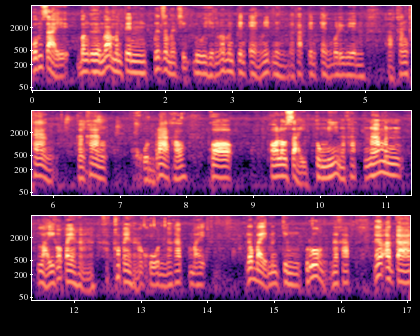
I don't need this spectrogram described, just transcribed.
ผมใส่บังเอิญว่ามันเป็นเพื่อนสมาชิกดูเห็นว่ามันเป็นแอ่งนิดหนึ่งนะครับ เป็นแอ่งบริเวณอ่าข้างๆข้างๆโคนรากเขาพอพอเราใส่ตรงนี้นะครับ น้ำมันไหลเข้าไปหาเข้าไปหาโคนนะครับใบแล้วใบมันจึงร่วงนะครับ แล้วอาการ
